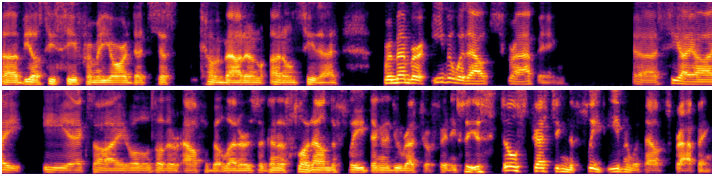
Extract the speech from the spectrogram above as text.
uh, VLCC from a yard that's just come about? I don't, I don't see that. Remember, even without scrapping, uh, CII, EEXI, and all those other alphabet letters are going to slow down the fleet. They're going to do retrofitting. So you're still stretching the fleet even without scrapping.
